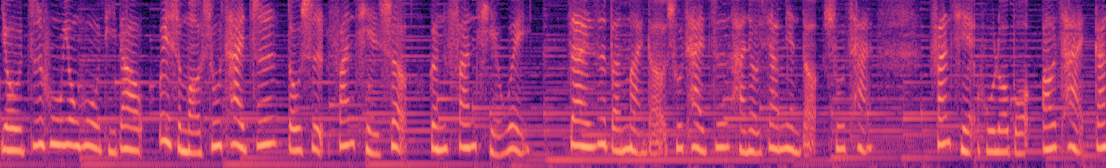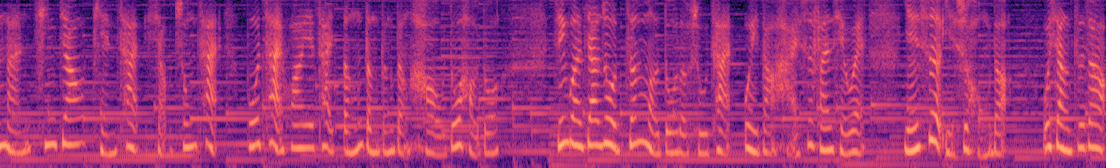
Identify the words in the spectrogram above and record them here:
有知乎用户提到，为什么蔬菜汁都是番茄色跟番茄味？在日本买的蔬菜汁含有下面的蔬菜：番茄、胡萝卜、包菜、甘蓝、青椒、甜菜、小葱菜。菠菜、花椰菜等等等等，好多好多。尽管加入这么多的蔬菜，味道还是番茄味，颜色也是红的。我想知道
